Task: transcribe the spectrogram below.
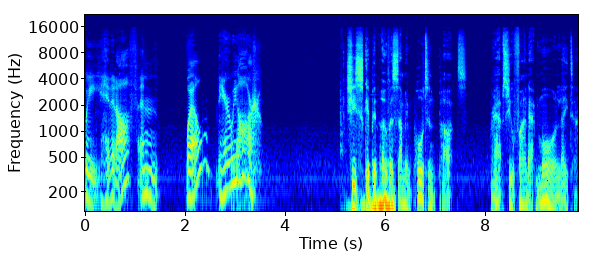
We hit it off, and, well, here we are. She's skipping over some important parts. Perhaps you'll find out more later.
